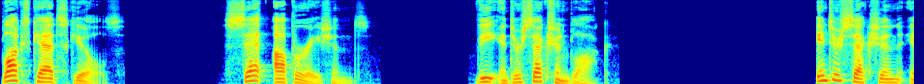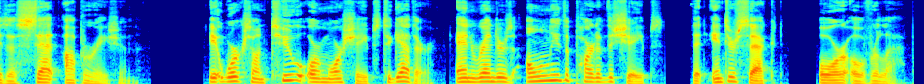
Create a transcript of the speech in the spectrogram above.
BlocksCAD skills. Set operations. The intersection block. Intersection is a set operation. It works on two or more shapes together and renders only the part of the shapes that intersect or overlap.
